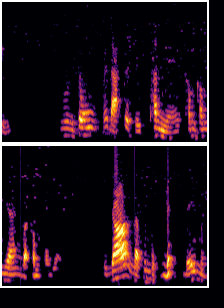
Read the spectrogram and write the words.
sĩ. Người tu phải đạt tới sự thanh nhẹ không không gian và không thời gian thì đó là cái mục đích để mình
